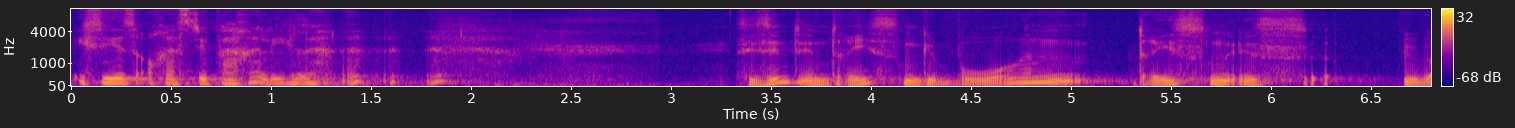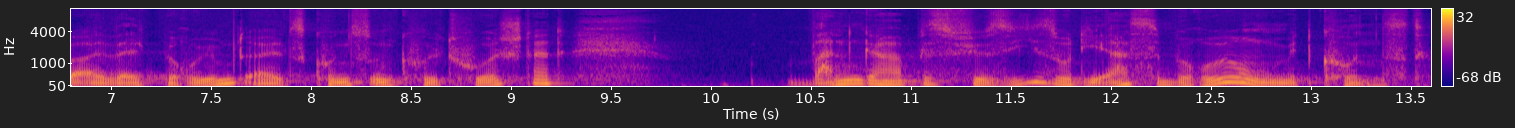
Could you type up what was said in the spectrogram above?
ich sehe jetzt auch erst die Parallele. Sie sind in Dresden geboren. Dresden ist überall weltberühmt als Kunst- und Kulturstadt. Wann gab es für Sie so die erste Berührung mit Kunst?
